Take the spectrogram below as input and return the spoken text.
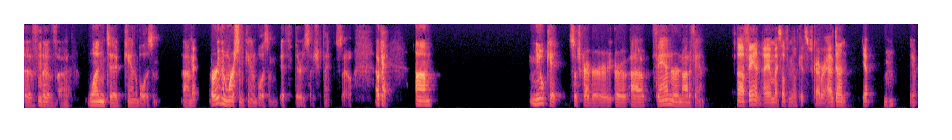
of mm-hmm. of uh, one to cannibalism. Um, okay. Or even worse than cannibalism if there is such a thing. So okay. Um meal kit subscriber or, or uh, fan or not a fan? Uh, fan. I am myself a Meal Kit subscriber. I have done. Yep. Mm-hmm. Yep.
